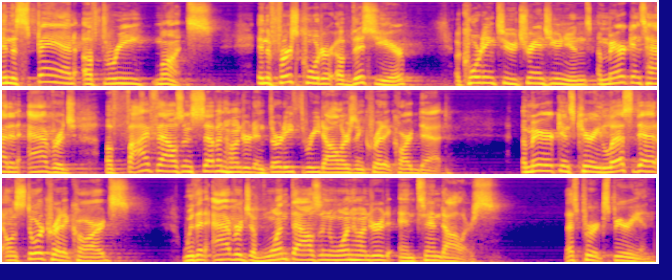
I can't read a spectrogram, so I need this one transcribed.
in the span of three months. In the first quarter of this year, According to TransUnions, Americans had an average of $5,733 in credit card debt. Americans carry less debt on store credit cards with an average of $1,110. That's per Experian.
